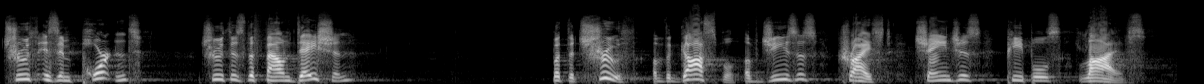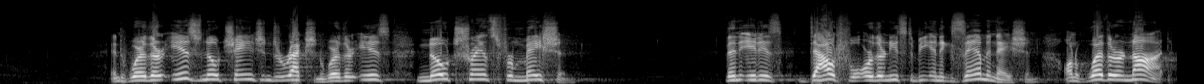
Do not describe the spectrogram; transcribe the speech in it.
Truth is important, truth is the foundation, but the truth of the gospel of Jesus Christ changes people's lives. And where there is no change in direction, where there is no transformation, then it is doubtful or there needs to be an examination on whether or not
